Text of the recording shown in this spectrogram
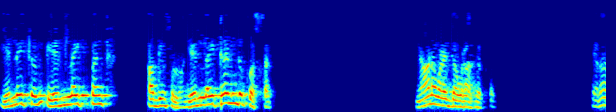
என்லைட்மெண்ட் அப்படின்னு சொல்லுவாங்க. என்லைட்டன் பர்சன் ஞானம் அடைந்தவராக இருக்கும் ஏன்னா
